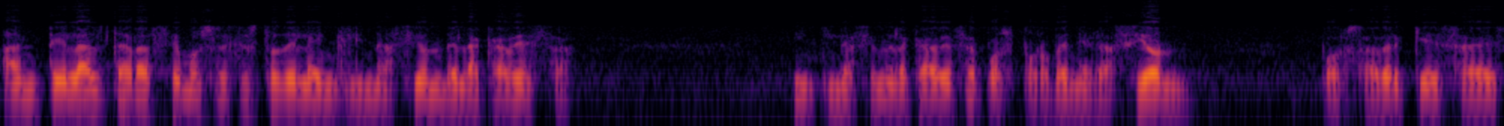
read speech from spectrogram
ante el altar hacemos el gesto de la inclinación de la cabeza. Inclinación de la cabeza pues por veneración, por saber que esa es,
